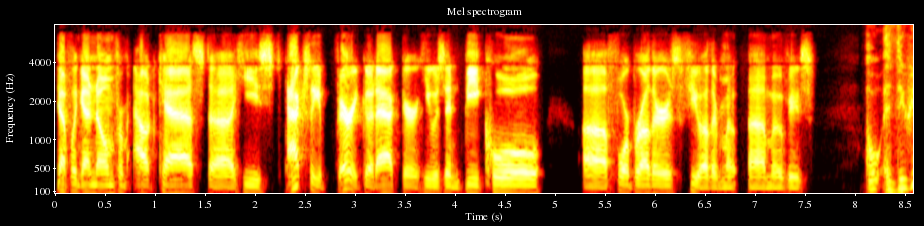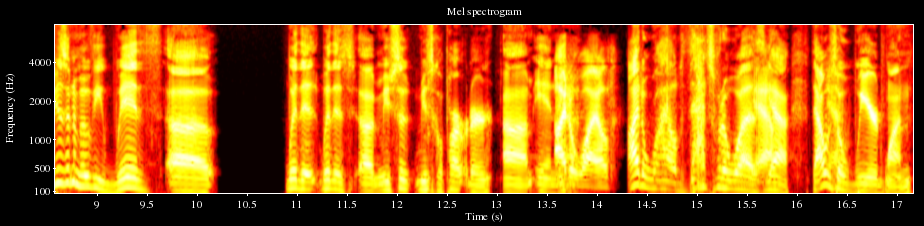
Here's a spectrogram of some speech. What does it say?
definitely going to know him from OutKast. Uh, he's actually a very good actor. He was in Be Cool uh, Four Brothers, a few other mo- uh, movies. Oh, he was in a movie with uh with his with his uh, music, musical partner um in Idlewild. Idlewild. That's what it was. Yeah, Yeah. that was Yeah. a weird one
